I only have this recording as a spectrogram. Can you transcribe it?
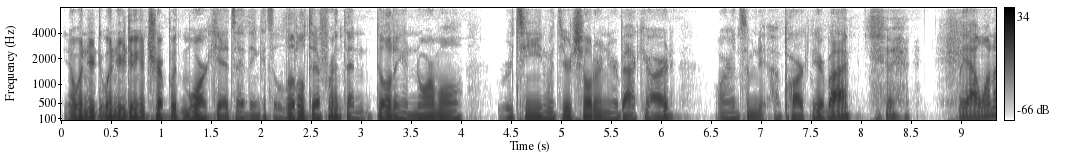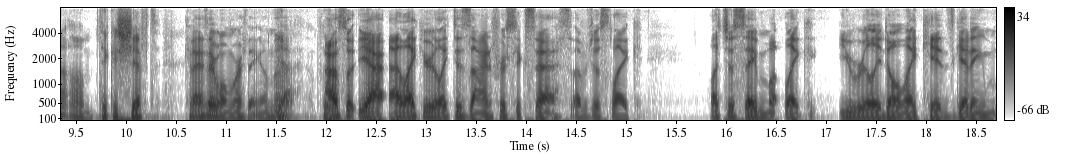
You know when you're when you're doing a trip with more kids i think it's a little different than building a normal routine with your children in your backyard or in some a park nearby. But yeah i want to um take a shift. Can I say one more thing on that? yeah I also yeah, I like your like design for success of just like let's just say like you really don't like kids getting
